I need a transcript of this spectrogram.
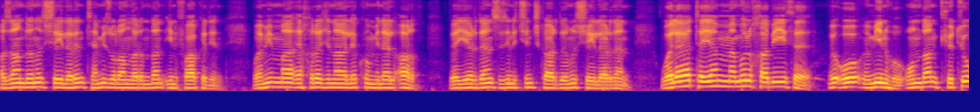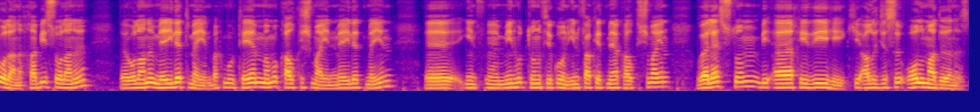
kazandığınız şeylerin temiz olanlarından infak edin. Ve mimma ehrecna lekum minel ard ve yerden sizin için çıkardığımız şeylerden. Ve la teyemmemul habise ve o minhu ondan kötü olanı, habis olanı e, olanı meyletmeyin. Bak bu teyemmemu kalkışmayın, meyletmeyin e, e, minhu tunfikun infak etmeye kalkışmayın. Ve lestum bi ahizihi ki alıcısı olmadığınız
